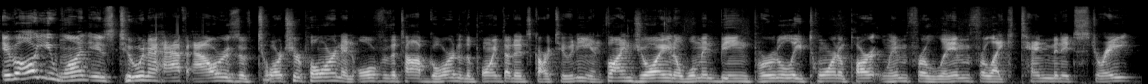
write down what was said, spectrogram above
If all you want is two and a half hours of torture porn and over the top gore to the point that it's cartoony and find joy in a woman being brutally torn apart limb for limb for like 10 minutes straight,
